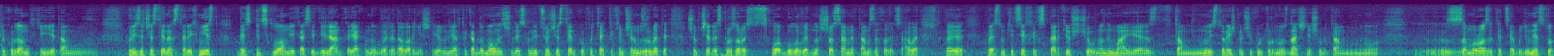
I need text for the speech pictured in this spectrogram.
Прикордонники є там в різних частинах старих міст, десь під склом якась ділянка, як воно виглядало раніше. Є, є така домовленість, що десь вони цю частинку хочуть таким чином зробити, щоб через прозорость скло було видно, що саме там знаходиться. Але е, висновки цих експертів, що воно не має там ну, історичного чи культурного значення, щоб там ну, заморозити це будівництво.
